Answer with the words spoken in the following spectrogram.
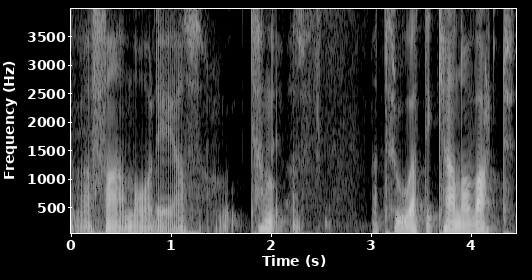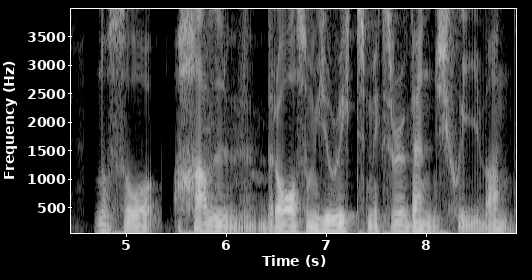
Vad fan var det alltså? Kan, alltså? Jag tror att det kan ha varit något så halvbra som Eurythmics Revenge-skivan.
